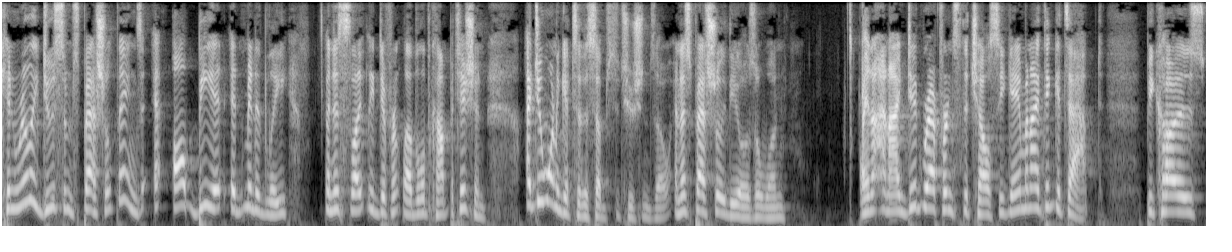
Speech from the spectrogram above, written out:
can really do some special things, albeit admittedly in a slightly different level of competition. I do want to get to the substitutions though, and especially the Ozil one. And, and I did reference the Chelsea game, and I think it's apt because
